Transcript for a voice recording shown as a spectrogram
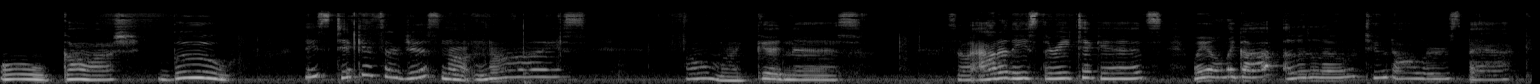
Oh gosh, boo. These tickets are just not nice. Oh my goodness. So out of these three tickets, we only got a little over $2 back.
